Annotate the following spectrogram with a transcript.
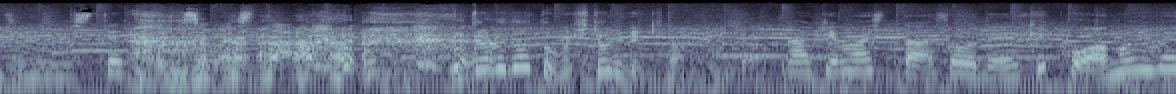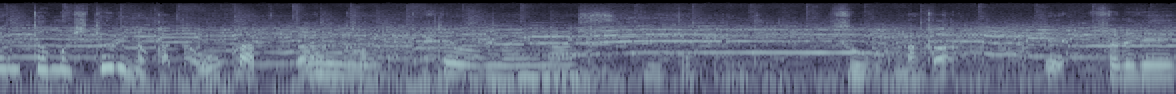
初めましてってしました。リトルドットも一人で来たの？じゃあ。あ来ました。そうです。結構あのイベントも一人の方多かったかもね、うんと思います。見た感そうなんかえそれで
